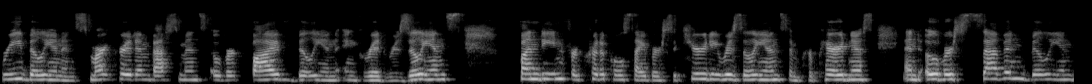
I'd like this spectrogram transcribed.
3 billion in smart grid investments, over 5 billion in grid resilience, funding for critical cybersecurity resilience and preparedness, and over $7 billion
